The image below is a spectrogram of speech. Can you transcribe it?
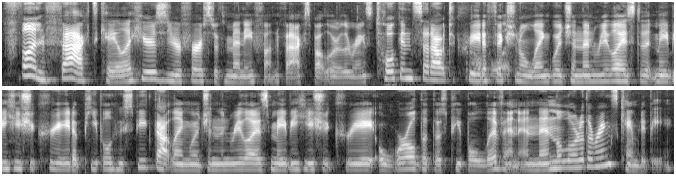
Fun fact, Kayla. Here's your first of many fun facts about Lord of the Rings. Tolkien set out to create Oh, a fictional language and then realized that maybe he should create a people who speak that language and then realized maybe he should create a world that those people live in. And then the Lord of the Rings came to be.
